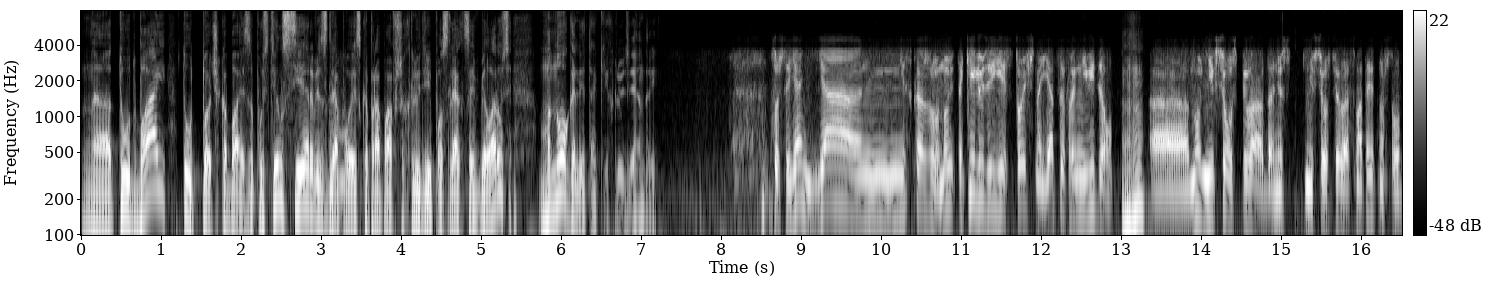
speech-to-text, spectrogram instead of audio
э, Тутбай, тут.бай запустил сервис для поиска пропавших людей после акции в Беларуси. Много ли таких людей, Андрей? Слушайте, я, я не скажу. Ну, такие люди есть точно, я цифры не видел. Э, ну, не все успеваю, да, не, не все успеваю смотреть, потому что вот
